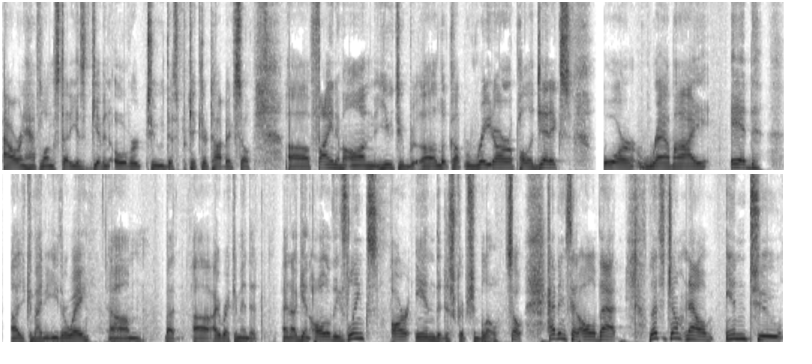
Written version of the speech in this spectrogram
hour and a half long study is given over to this particular topic. So uh, find him on YouTube. Uh, look up Radar Apologetics or Rabbi Ed. Uh, you can find it either way. Um, but uh, I recommend it. And again, all of these links are in the description below. So, having said all of that, let's jump now into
